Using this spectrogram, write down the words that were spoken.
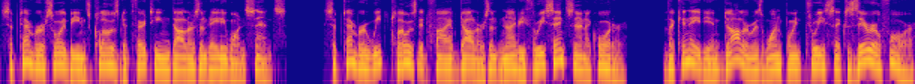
September soybeans closed at $13.81. September wheat closed at $5.93 and a quarter. The Canadian dollar is 1.3604.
